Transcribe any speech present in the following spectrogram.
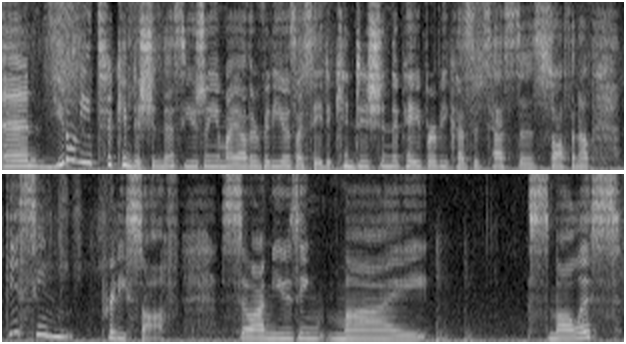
and you don't need to condition this. Usually in my other videos I say to condition the paper because it has to soften up. These seem pretty soft. So I'm using my smallest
